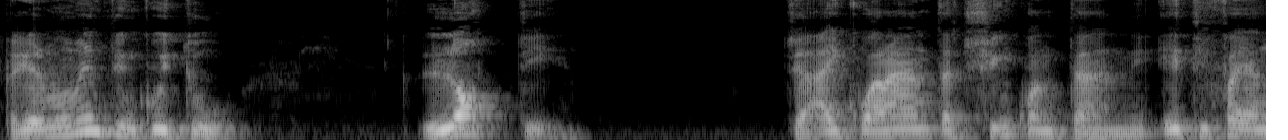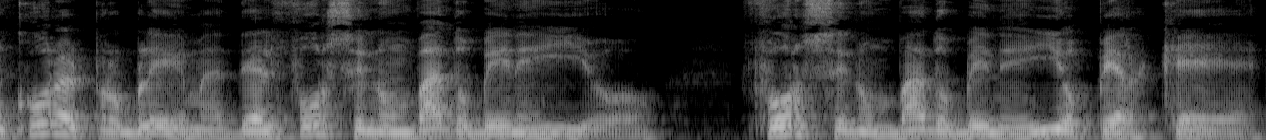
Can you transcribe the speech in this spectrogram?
Perché nel momento in cui tu lotti, cioè hai 40-50 anni e ti fai ancora il problema del forse non vado bene io, forse non vado bene io perché,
